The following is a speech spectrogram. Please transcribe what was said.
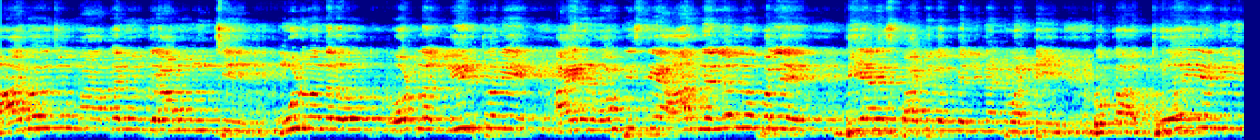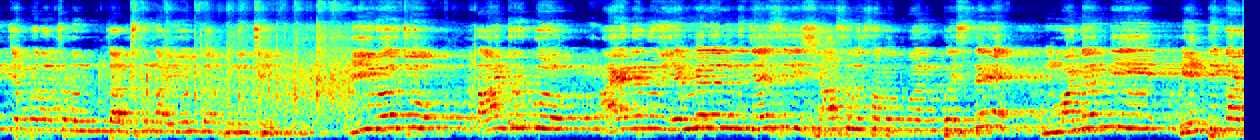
ఆ రోజు మా అక్కనూరు గ్రామం నుంచి మూడు వందల ఓట్ల లీడ్ తోని ఆయనను పంపిస్తే ఆరు నెలల లోపలే బీఆర్ఎస్ పార్టీలోకి వెళ్ళినటువంటి ఒక ద్రోహి అని నేను చెప్పదలచడం తలుచుకున్న యూత్ తరపు నుంచి. ఈ రోజు తాండ్రుకు ఆయనను ఎమ్మెల్యేలకు చేసి శాసనసభకు పంపిస్తే మనల్ని ఇంటికాడ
